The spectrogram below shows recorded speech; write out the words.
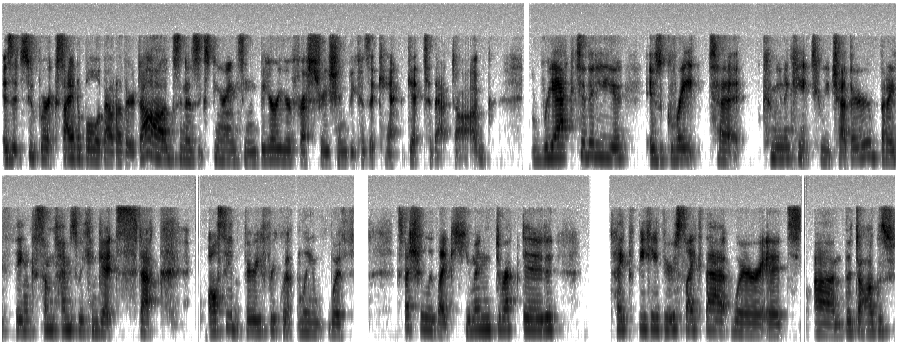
is it super excitable about other dogs and is experiencing barrier frustration because it can't get to that dog? Reactivity is great to communicate to each other, but I think sometimes we can get stuck. I'll see very frequently with especially like human directed type behaviors like that where it's um, the dog's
